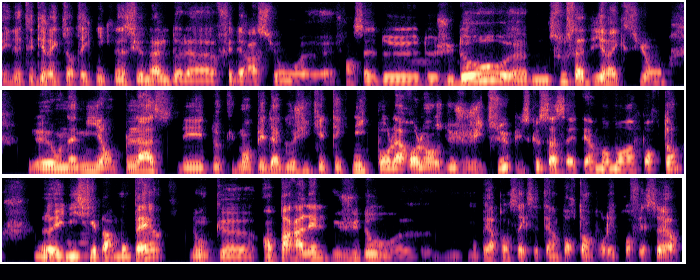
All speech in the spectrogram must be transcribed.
il était directeur technique national de la Fédération française de, de judo. sous sa direction, euh, on a mis en place des documents pédagogiques et techniques pour la relance du Jiu-Jitsu, puisque ça, ça a été un moment important, euh, initié par mon père. Donc, euh, en parallèle du judo, mon père pensait que c'était important pour les professeurs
